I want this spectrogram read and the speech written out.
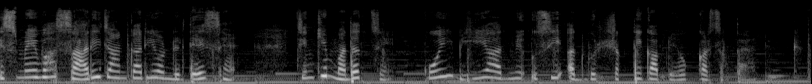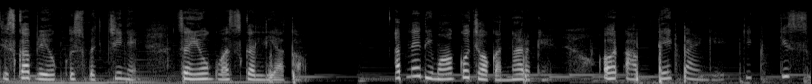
इसमें वह सारी जानकारी और निर्देश हैं जिनकी मदद से कोई भी आदमी उसी अद्भुत शक्ति का प्रयोग कर सकता है, जिसका प्रयोग उस बच्ची ने संयोगवश कर लिया था। अपने दिमाग को चौकन्ना रखें और आप देख पाएँगे कि किस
